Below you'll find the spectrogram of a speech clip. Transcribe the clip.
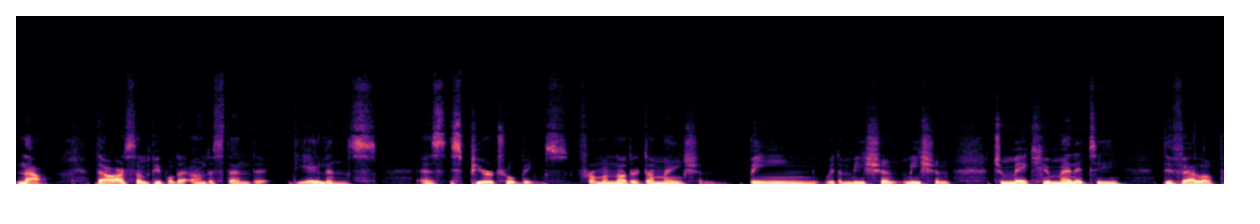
Now, there are some people that understand the, the aliens as spiritual beings from another dimension, being with a mission mission to make humanity develop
